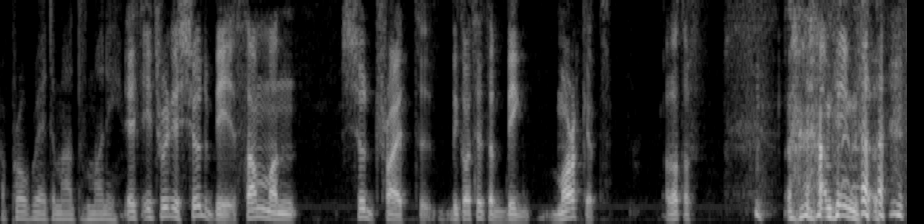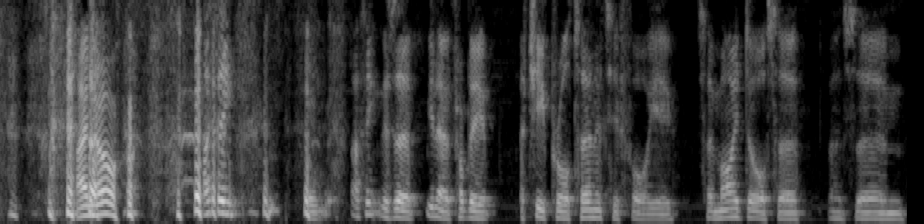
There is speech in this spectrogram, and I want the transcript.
appropriate amount of money. It it really should be. Someone should try to because it's a big market. A lot of I mean I know. I think I think there's a you know probably a cheaper alternative for you. So my daughter has um,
